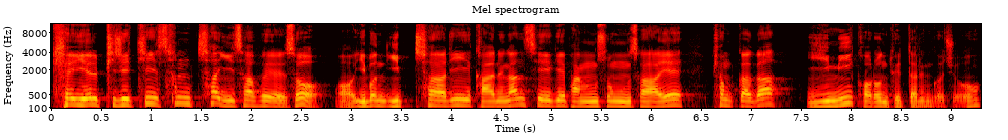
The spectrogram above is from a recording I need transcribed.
KLPGT 3차 이사회에서 어, 이번 입찰이 가능한 세계 방송사의 평가가 이미 거론됐다는 거죠.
